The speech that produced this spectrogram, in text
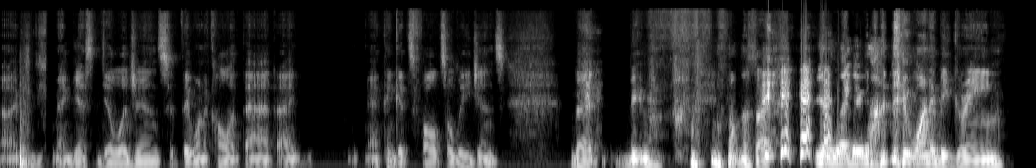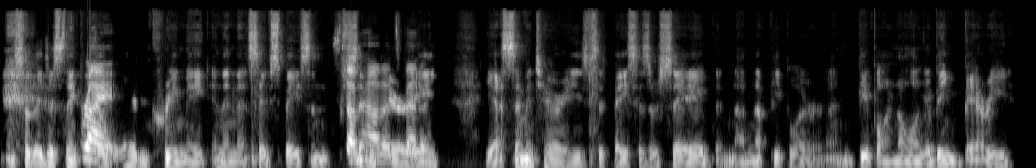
uh, I guess, diligence, if they want to call it that. I, I think it's false allegiance, but be, you know, they want they want to be green, and so they just think right go ahead and cremate, and then that saves space and somehow that's better. Yeah, cemeteries spaces are saved, and not enough people are and people are no longer being buried.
